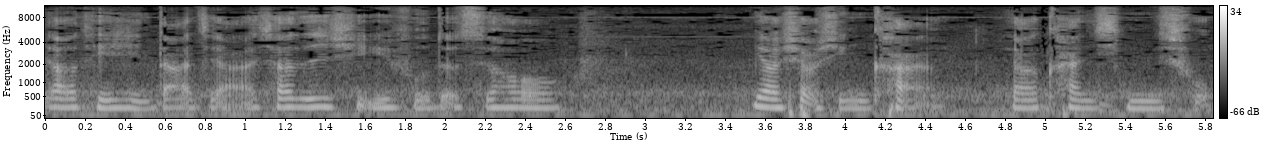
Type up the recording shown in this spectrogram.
要提醒大家，下次洗衣服的时候要小心看，要看清楚。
